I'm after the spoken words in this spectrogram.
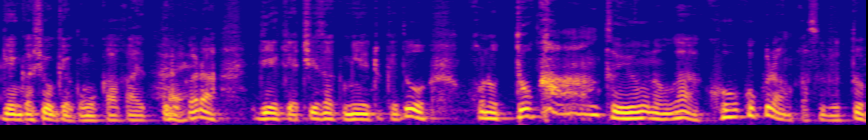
原価償却も抱えてるから、利益が小さく見えるけど、このドカーンというのが、広告欄化すると、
